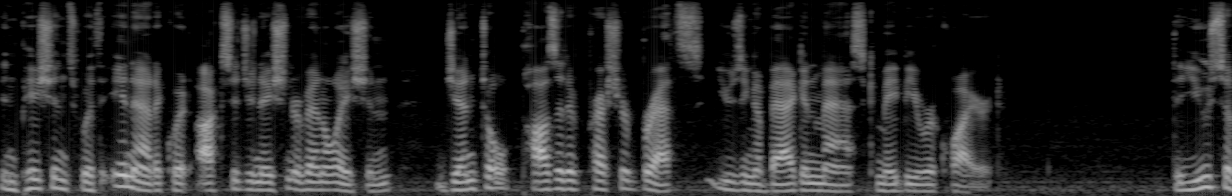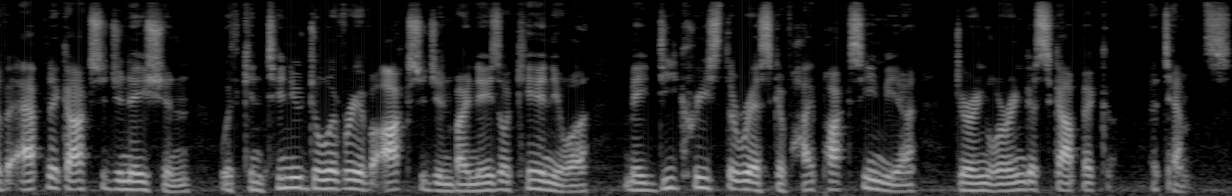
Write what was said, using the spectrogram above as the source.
In patients with inadequate oxygenation or ventilation, gentle positive pressure breaths using a bag and mask may be required. The use of apneic oxygenation with continued delivery of oxygen by nasal cannula may decrease the risk of hypoxemia during laryngoscopic attempts.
